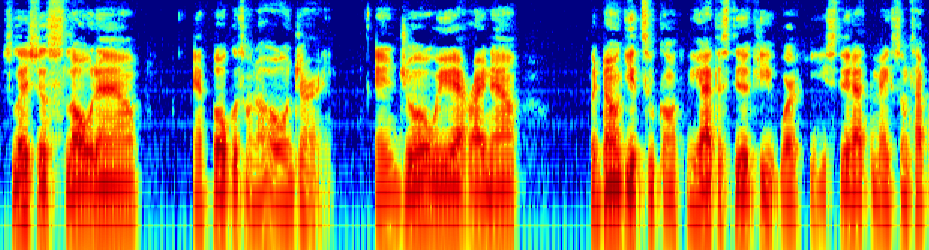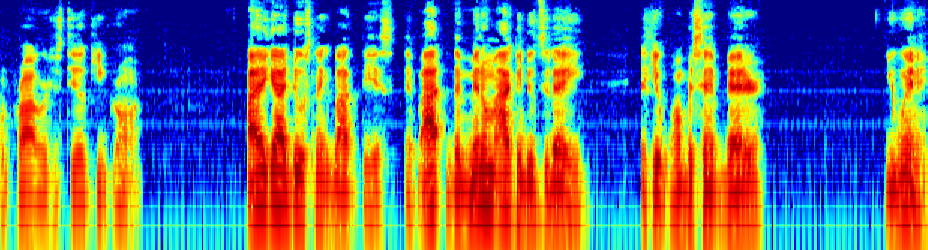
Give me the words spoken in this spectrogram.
So let's just slow down and focus on the whole journey. Enjoy where you're at right now, but don't get too comfortable. You have to still keep working. You still have to make some type of progress and still keep growing. All you gotta do is think about this. If I the minimum I can do today is get one percent better, you winning.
